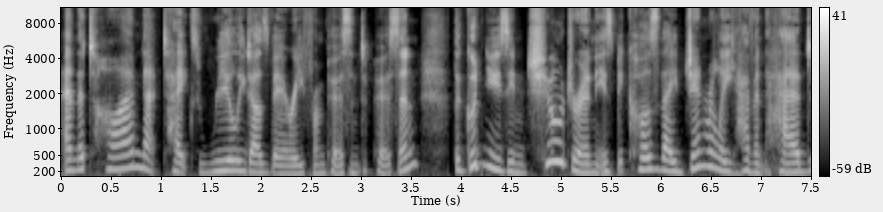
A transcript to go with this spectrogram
And the time that takes really does vary from person to person. The good news in children is because they generally haven't had,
